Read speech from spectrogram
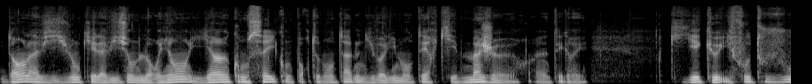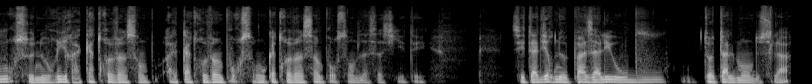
dans la vision qui est la vision de l'Orient, il y a un conseil comportemental au niveau alimentaire qui est majeur à intégrer, qui est qu'il faut toujours se nourrir à 80%, à 80% ou 85% de la satiété. C'est-à-dire ne pas aller au bout totalement de cela,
